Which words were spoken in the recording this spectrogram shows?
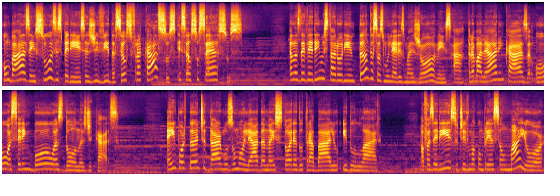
com base em suas experiências de vida, seus fracassos e seus sucessos. Elas deveriam estar orientando essas mulheres mais jovens a trabalhar em casa ou a serem boas donas de casa. É importante darmos uma olhada na história do trabalho e do lar. Ao fazer isso, tive uma compreensão maior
